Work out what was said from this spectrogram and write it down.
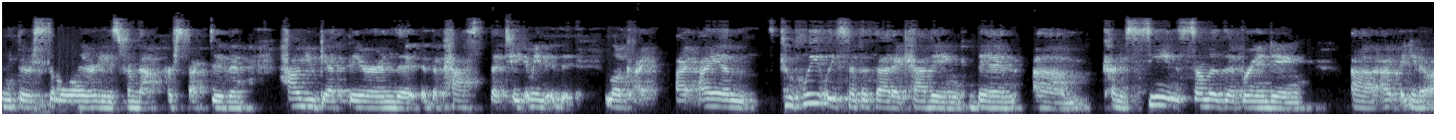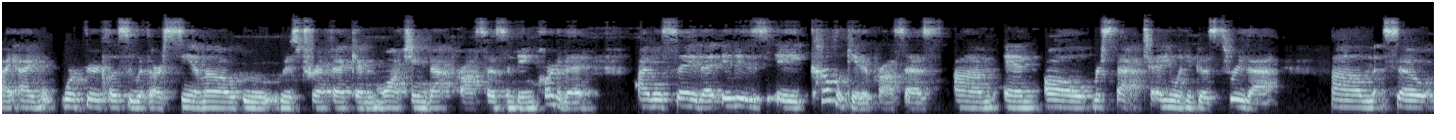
think there's similarities from that perspective and how you get there and the the paths that take. I mean, look, I, I, I am completely sympathetic having been um, kind of seeing some of the branding uh, I, you know, I, I, work very closely with our CMO, who, who is terrific, and watching that process and being part of it. I will say that it is a complicated process, um, and all respect to anyone who goes through that. Um, so,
